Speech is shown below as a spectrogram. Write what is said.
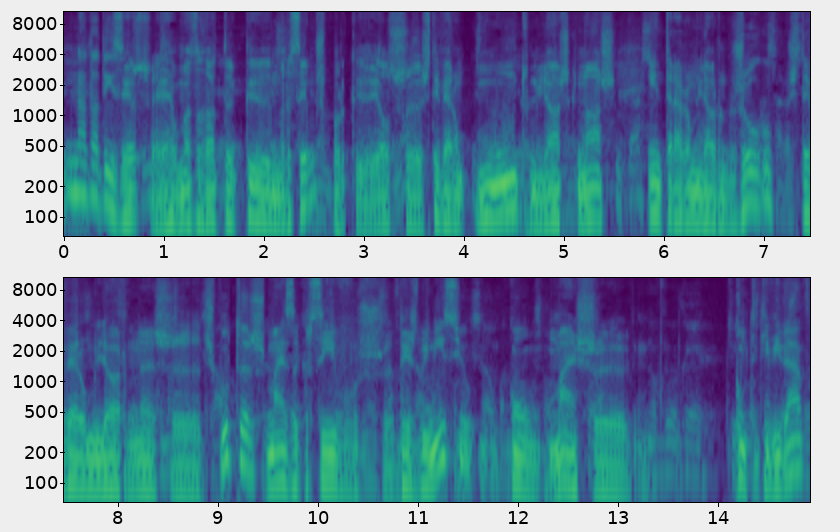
Nada a dizer, é uma derrota que merecemos porque eles estiveram muito melhores que nós, entraram melhor no jogo, estiveram melhor nas eh, disputas, mais agressivos desde o início, com mais eh, competitividade,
